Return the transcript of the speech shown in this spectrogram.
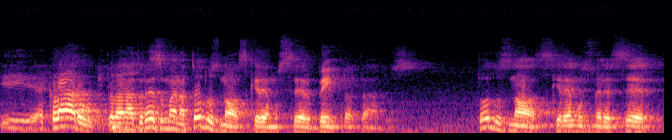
E é claro que pela natureza humana todos nós queremos ser bem tratados. Todos nós queremos merecer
